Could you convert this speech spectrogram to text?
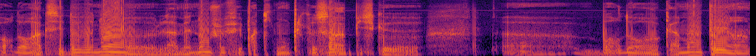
Rock, c'est devenu, euh, là maintenant je fais pratiquement plus que ça, puisque euh, Bordeaux Rock a monté un,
